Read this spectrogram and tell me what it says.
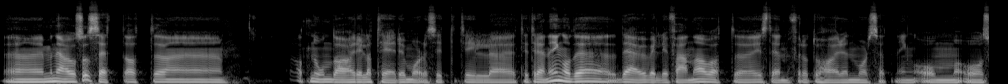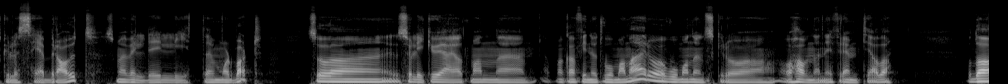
Uh, men jeg har også sett at uh, at noen da relaterer målet sitt til, eh, til trening, og det, det, er jeg jo veldig fan av. At uh, istedenfor at du har en målsetning om å skulle se bra ut, som er veldig lite målbart, så, så liker jo jeg at man, uh, at man, kan finne ut hvor man er, og hvor man ønsker å, å havne i fremtida. Da. Og da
